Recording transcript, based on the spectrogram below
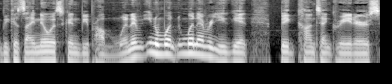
because I know it's going to be a problem. Whenever you know, whenever you get big content creators,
